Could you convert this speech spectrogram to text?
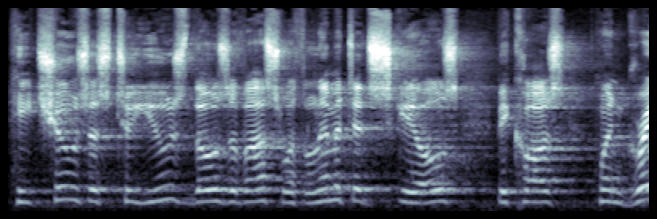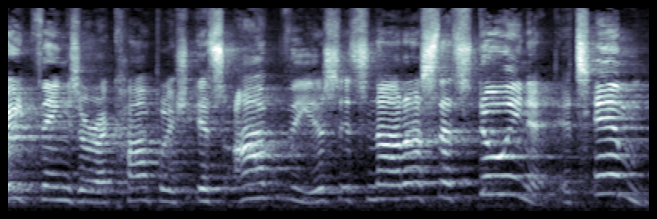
He chooses to use those of us with limited skills because when great things are accomplished, it's obvious it's not us that's doing it, it's Him.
